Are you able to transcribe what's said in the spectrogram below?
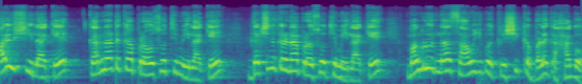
ಆಯುಷ್ ಇಲಾಖೆ, ಕರ್ನಾಟಕ ಪ್ರವಾಸೋದ್ಯಮ ಇಲಾಖೆ, ದಕ್ಷಿಣ ಕನ್ನಡ ಪ್ರವಾಸೋದ್ಯಮ ಇಲಾಖೆ, ಮಂಗಳೂರಿನ ಸಾವಯವ ಕೃಷಿಕ ಬಳಗ ಹಾಗೂ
